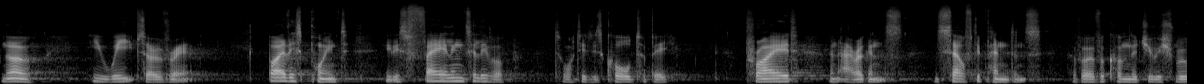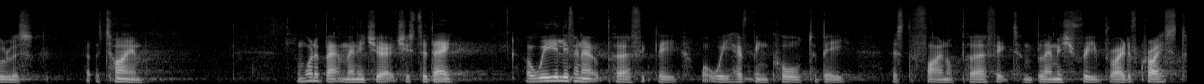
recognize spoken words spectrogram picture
No, he weeps over it. By this point, it is failing to live up to what it is called to be. Pride and arrogance and self dependence have overcome the Jewish rulers at the time. And what about many churches today? Are we living out perfectly what we have been called to be as the final perfect and blemish free bride of Christ?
